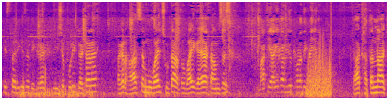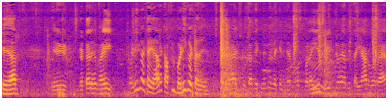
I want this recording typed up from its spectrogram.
किस तरीके से दिख रहा है। नीचे पूरी गटर है। अगर हाथ से मोबाइल छूटा तो भाई गया काम से। बाकी आगे का व्यू थोड़ा दिखाइए ना। क्या खतरनाक है यार। ये गटर है भाई। बड़ी गटर है यार काफ़ी बड़ी गटर है। है छोटा देखने में लेकिन है बहुत बड़ा। ये ब्रिज जो है अभी तैयार हो रहा है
